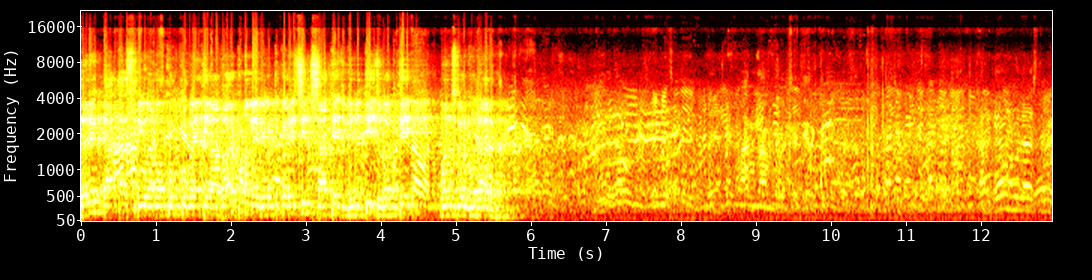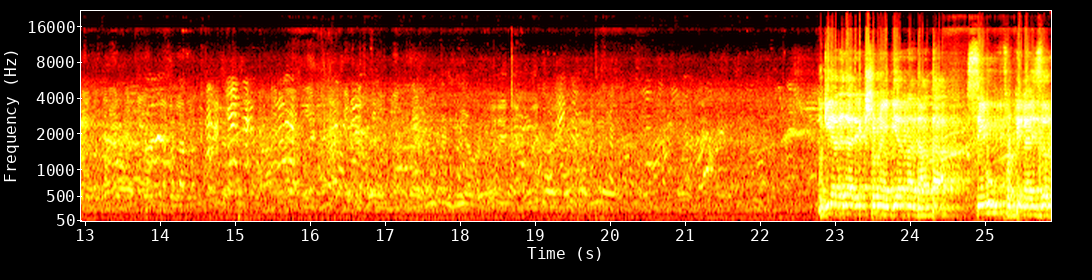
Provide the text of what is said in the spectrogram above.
દરેક દાતાશ્રીઓનો ખૂબ ખૂબ અહીંથી આભાર પણ અમે વ્યક્ત કરીએ છીએ. સાથે જ વિનંતી ઝડપથી મંચ પર વધારે. મારું નામ છે? અગિયાર હજાર એકસો ને અગિયાર દાતા સેવ ફર્ટિલાઇઝર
